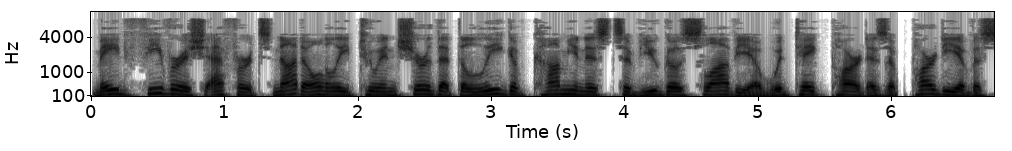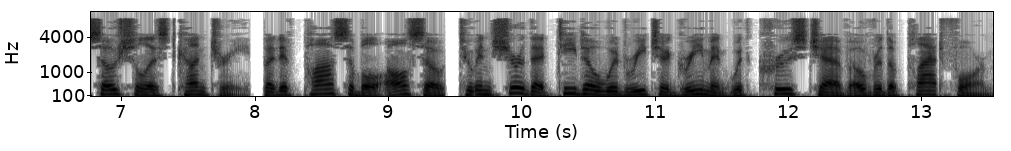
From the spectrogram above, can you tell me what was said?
made feverish efforts not only to ensure that the League of Communists of Yugoslavia would take part as a party of a socialist country, but if possible also, to ensure that Tito would reach agreement with Khrushchev over the platform,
